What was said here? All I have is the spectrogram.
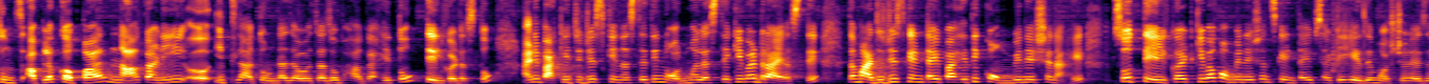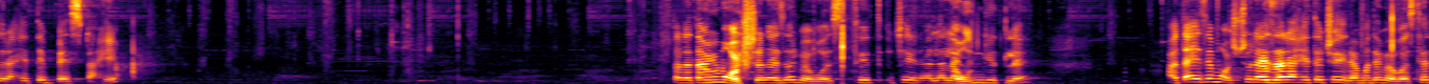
तुमचं आपलं कपाळ नाक आणि इथला तोंडाजवळचा जो भाग आहे तो तेलकट असतो. आणि बाकीची जी स्किन असते ती नॉर्मल असते किंवा ड्राय असते. तर माझी जी स्किन टाईप आहे ती कॉम्बिनेशन आहे. सो तेलकट किंवा कॉम्बिनेशन स्किन टाईपसाठी हे जे मॉइश्चरायझर आहे ते बेस्ट आहे. तर आता मी मॉइश्चरायझर व्यवस्थित चेहऱ्याला लावून घेतलं आहे आता हे जे मॉइश्चरायझर आहे ते चेहऱ्यामध्ये व्यवस्थित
